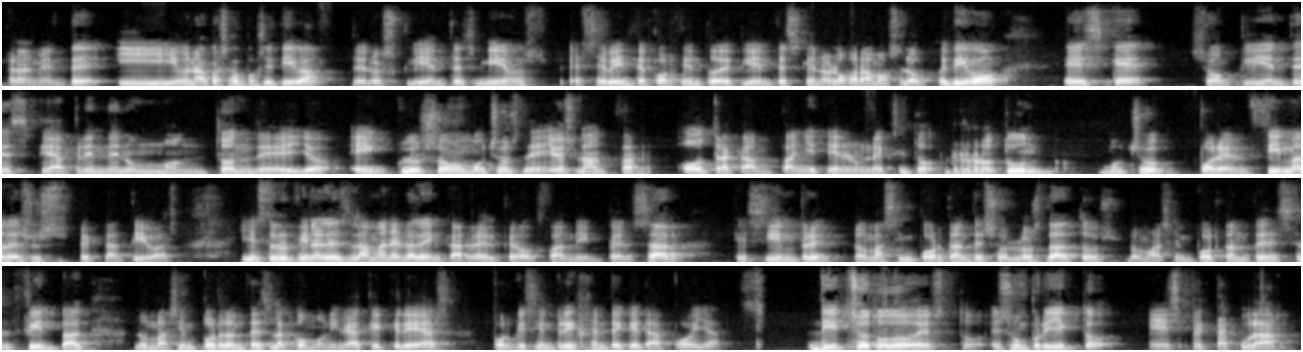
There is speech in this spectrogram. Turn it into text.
realmente. Y una cosa positiva de los clientes míos, ese 20% de clientes que no logramos el objetivo, es que son clientes que aprenden un montón de ello e incluso muchos de ellos lanzan otra campaña y tienen un éxito rotundo, mucho por encima de sus expectativas. Y esto al final es la manera de encargar el crowdfunding, pensar que siempre lo más importante son los datos, lo más importante es el feedback, lo más importante es la comunidad que creas, porque siempre hay gente que te apoya. Dicho todo esto, es un proyecto espectacular,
